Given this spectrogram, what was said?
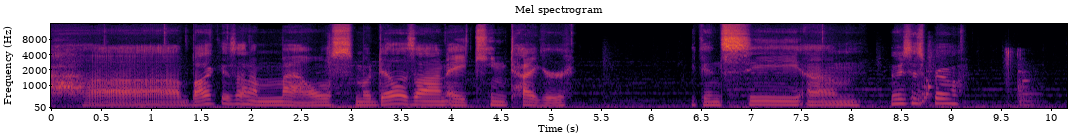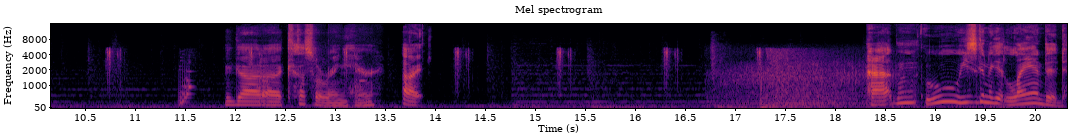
uh, Bach is on a mouse. Model is on a king tiger. You can see um who is this bro? We got a Kesselring here. Alright. Patton? Ooh, he's gonna get landed.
